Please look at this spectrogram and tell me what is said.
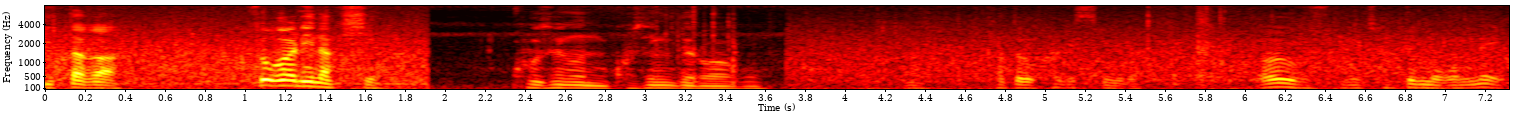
이따가 쏘가리 낚시 고생은 고생대로 하고 가도록 하겠습니다. 어휴, 뭐 잔뜩 먹었네 이거.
